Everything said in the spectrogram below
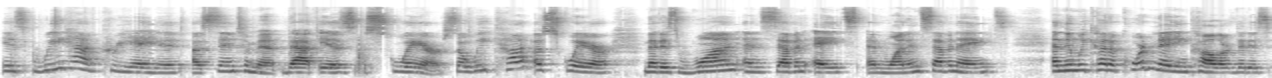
is we have created a sentiment that is square. So we cut a square that is 1 and 7 eighths and 1 and 7 eighths. And then we cut a coordinating color that is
